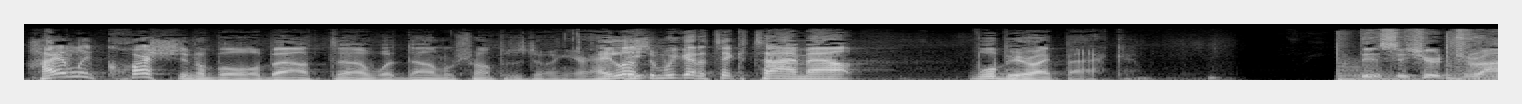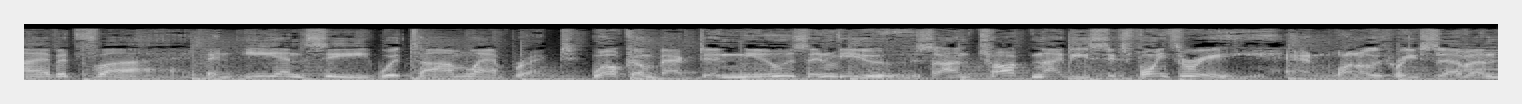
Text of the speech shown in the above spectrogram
highly questionable about uh, what Donald Trump is doing here. Hey, listen, we got to take a time out. We'll be right back. This is your Drive at 5 and ENC with Tom Lamprecht. Welcome back to News and Views on Talk 96.3 and 1037.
